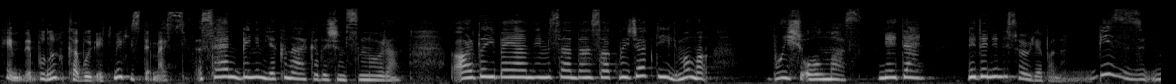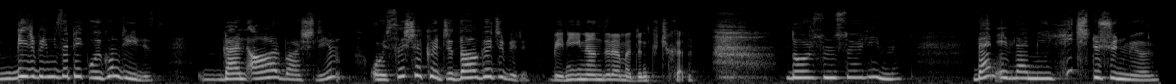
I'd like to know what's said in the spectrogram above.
hem de bunu kabul etmek istemezsin. Sen benim yakın arkadaşımsın Nuran. Arda'yı beğendiğimi senden saklayacak değilim ama bu iş olmaz. Neden? Nedenini söyle bana. Biz birbirimize pek uygun değiliz. Ben ağır başlıyım. Oysa şakacı, dalgacı biri. Beni inandıramadın küçük hanım. Doğrusunu söyleyeyim mi? Ben evlenmeyi hiç düşünmüyorum.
